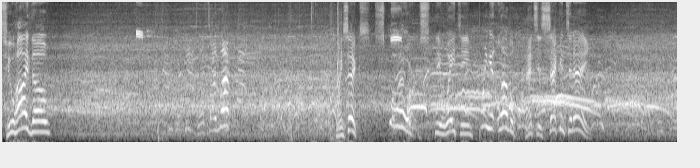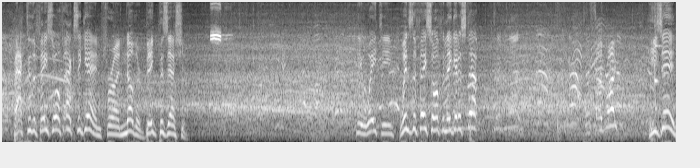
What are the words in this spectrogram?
Too high, though. Ball side left. 26 scores. The away team bring it level. That's his second today. Back to the face-off X again for another big possession. The away team wins the face-off and they get a step. Right. He's in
